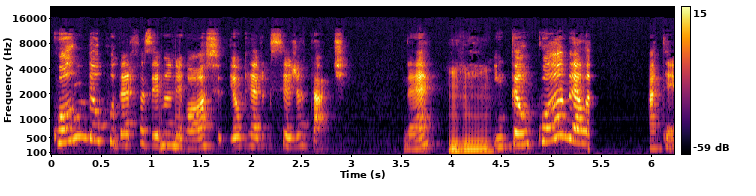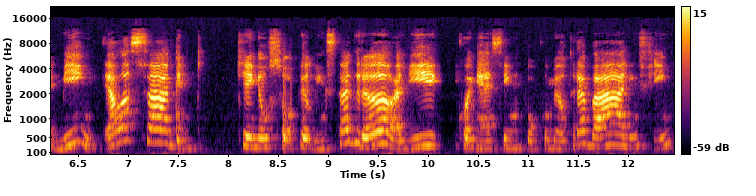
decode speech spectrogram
quando eu puder fazer meu negócio, eu quero que seja Tati, né? Uhum. Então, quando elas até mim, elas sabem quem eu sou pelo Instagram, ali conhecem um pouco o meu trabalho, enfim.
